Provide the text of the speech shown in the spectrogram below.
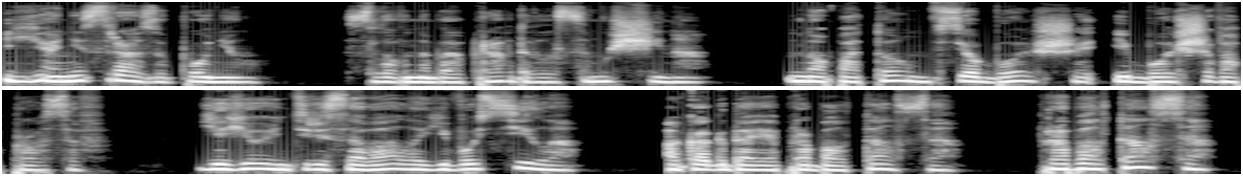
Я не сразу понял, словно бы оправдывался мужчина. Но потом все больше и больше вопросов. Ее интересовала его сила. А когда я проболтался... «Проболтался?» —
